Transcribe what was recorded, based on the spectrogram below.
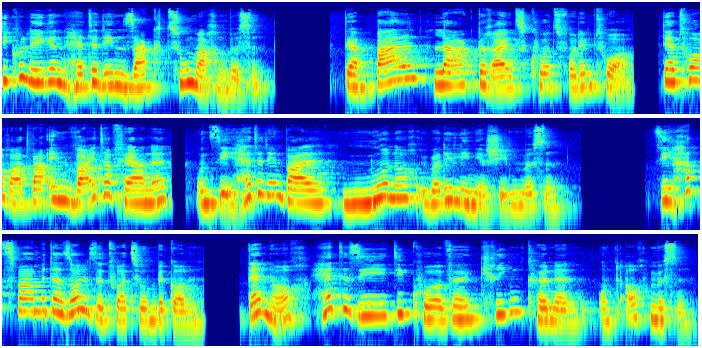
Die Kollegin hätte den Sack zumachen müssen. Der Ball lag bereits kurz vor dem Tor. Der Torwart war in weiter Ferne und sie hätte den Ball nur noch über die Linie schieben müssen. Sie hat zwar mit der Soll-Situation begonnen, dennoch hätte sie die Kurve kriegen können und auch müssen.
